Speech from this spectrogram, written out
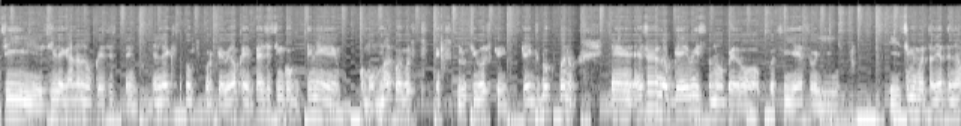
sí, sí le gana lo que es este el Xbox porque veo que PS5 tiene como más juegos exclusivos que, Xbox. Bueno, eh, eso es lo que he visto, ¿no? Pero pues sí, eso y y sí me gustaría tener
